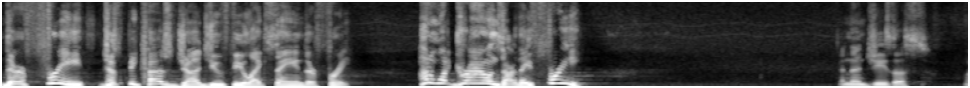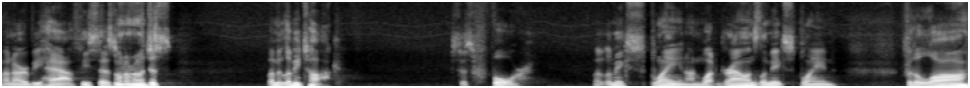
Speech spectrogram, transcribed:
they're free just because, Judge, you feel like saying they're free. On what grounds are they free? And then Jesus, on our behalf, he says, No, no, no, just let me, let me talk. He says, Four. Let, let me explain. On what grounds? Let me explain. For the law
